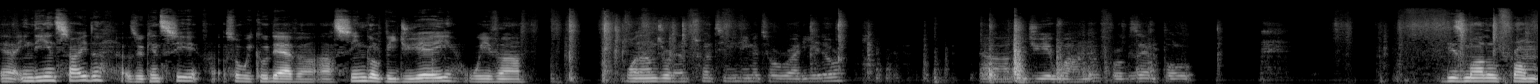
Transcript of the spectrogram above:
Uh, in the inside as you can see so we could have a, a single VGA with a 120 millimeter radiator uh, VGA1 for example this model from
